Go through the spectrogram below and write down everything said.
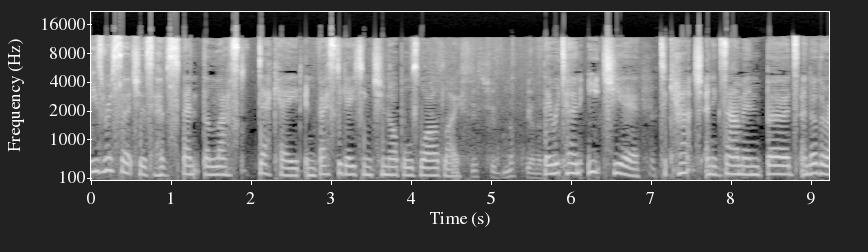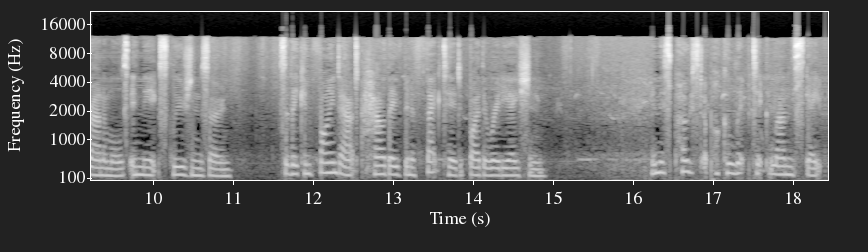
These researchers have spent the last decade investigating Chernobyl's wildlife. They return each year to catch and examine birds and other animals in the exclusion zone so they can find out how they've been affected by the radiation. In this post-apocalyptic landscape,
